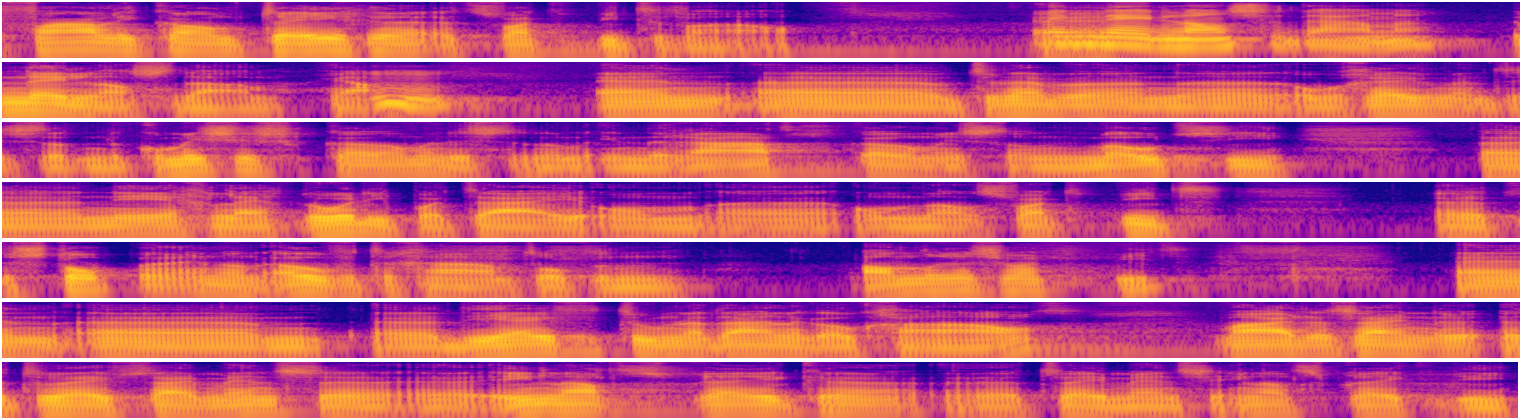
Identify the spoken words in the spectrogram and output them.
falikant tegen het Zwarte Pieten verhaal. Een En- Nederlandse dame. Een Nederlandse dame, ja. Mhm. En eh, toen hebben we een, eh, op een gegeven moment is dat in de commissies gekomen, is dan in de raad gekomen, is er een motie eh, neergelegd door die partij om, om dan Zwarte Piet te stoppen en dan over te gaan tot een andere Zwarte Piet. En ehm, eh, die heeft het toen uiteindelijk ook gehaald. Maar er zijn er, toen heeft zij mensen in laten spreken, twee mensen in laten spreken, die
